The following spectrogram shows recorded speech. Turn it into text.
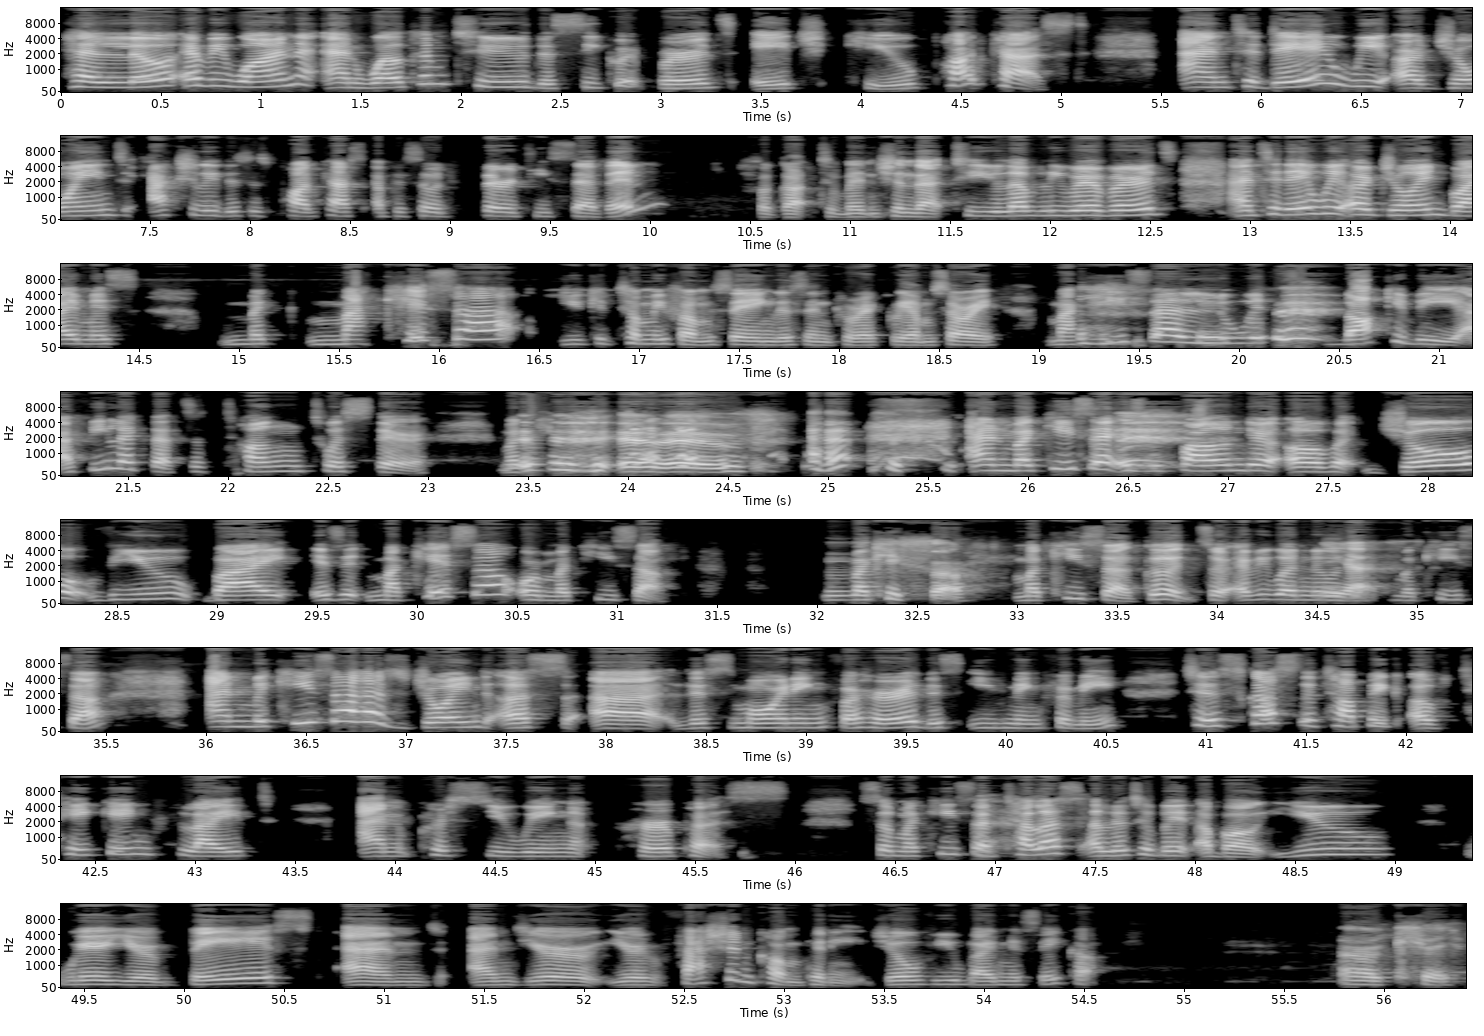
Hello, everyone, and welcome to the Secret Birds HQ podcast. And today we are joined, actually, this is podcast episode 37. Forgot to mention that to you, lovely rare birds. And today we are joined by Miss Makisa, you can tell me if I'm saying this incorrectly. I'm sorry. Makisa Lewis Lockerbie. I feel like that's a tongue twister. Makisa. it is. and Makisa is the founder of Jovu by, is it Makisa or Makisa? Makisa. Makisa, good. So everyone knows yes. Makisa. And Makisa has joined us uh, this morning for her, this evening for me, to discuss the topic of taking flight and pursuing purpose. So, Makisa, tell us a little bit about you, where you're based, and and your your fashion company, Jovu by Aka. Okay,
